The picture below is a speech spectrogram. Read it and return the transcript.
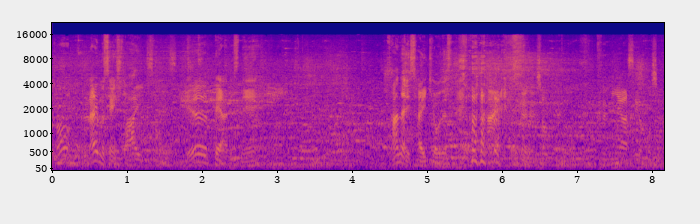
ーのライム選手とはいそうペアですね。かなり最強ですね、はい、ちょっと組み合わせが面白い。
